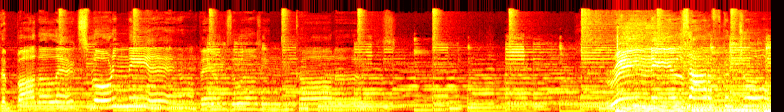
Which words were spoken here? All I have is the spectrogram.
The bottle exploring the air paints the world in colors. Rain is out of control.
